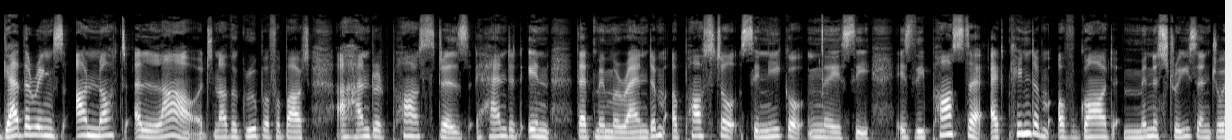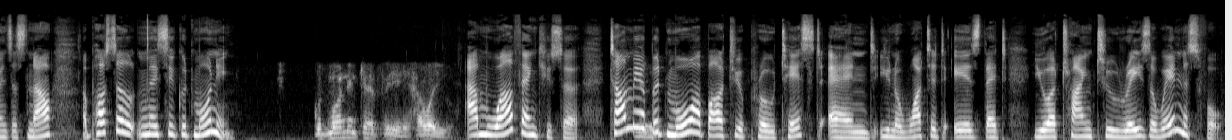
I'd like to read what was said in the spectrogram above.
Gatherings are not allowed. Now, the group of about 100 pastors handed in that memorandum. Apostle Siniko Nxesi is the pastor at Kingdom of God Ministries and joins us now. Apostle Ngesi, good morning. Good morning, Kathy. How are you? I'm well, thank you, sir. Tell me a bit more about your protest and you know what it is that you are trying to raise awareness for.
